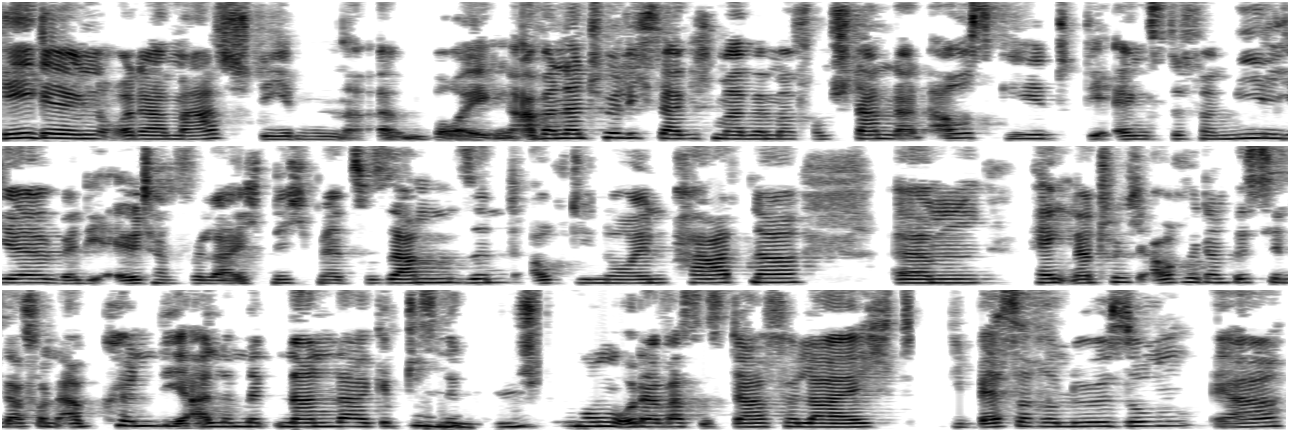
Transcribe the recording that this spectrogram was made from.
Regeln oder Maßstäben ähm, beugen. Aber natürlich sage ich mal, wenn man vom Standard ausgeht, die engste Familie, wenn die Eltern vielleicht nicht mehr zusammen sind, auch die neuen Partner, ähm, hängt natürlich auch wieder ein bisschen davon ab, können die alle miteinander, gibt es eine mhm. Stimmung oder was ist da vielleicht die bessere Lösung, ja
